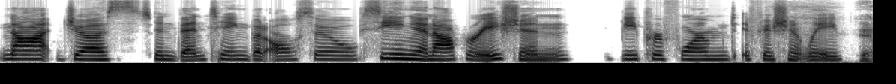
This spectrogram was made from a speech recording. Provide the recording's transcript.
not just inventing but also seeing an operation be performed efficiently. Yeah.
